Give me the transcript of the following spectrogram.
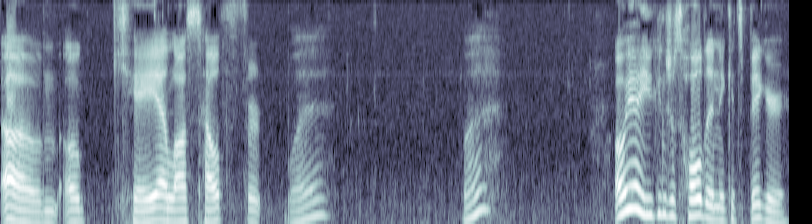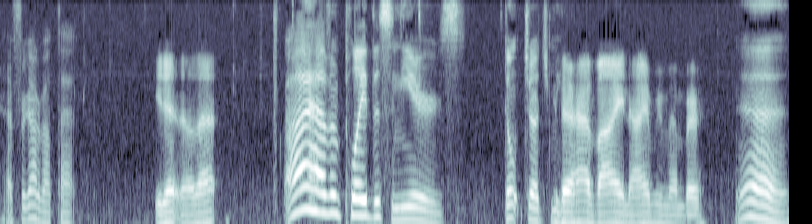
Um okay, I lost health for what? What? Oh yeah, you can just hold it and it gets bigger. I forgot about that. You didn't know that? I haven't played this in years. Don't judge me. Neither have I, and I remember. Yeah.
